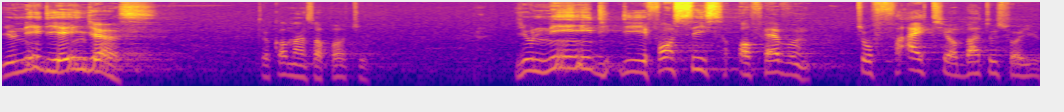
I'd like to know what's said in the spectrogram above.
You need the angels to come and support you. You need the forces of heaven to fight your battles for you.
